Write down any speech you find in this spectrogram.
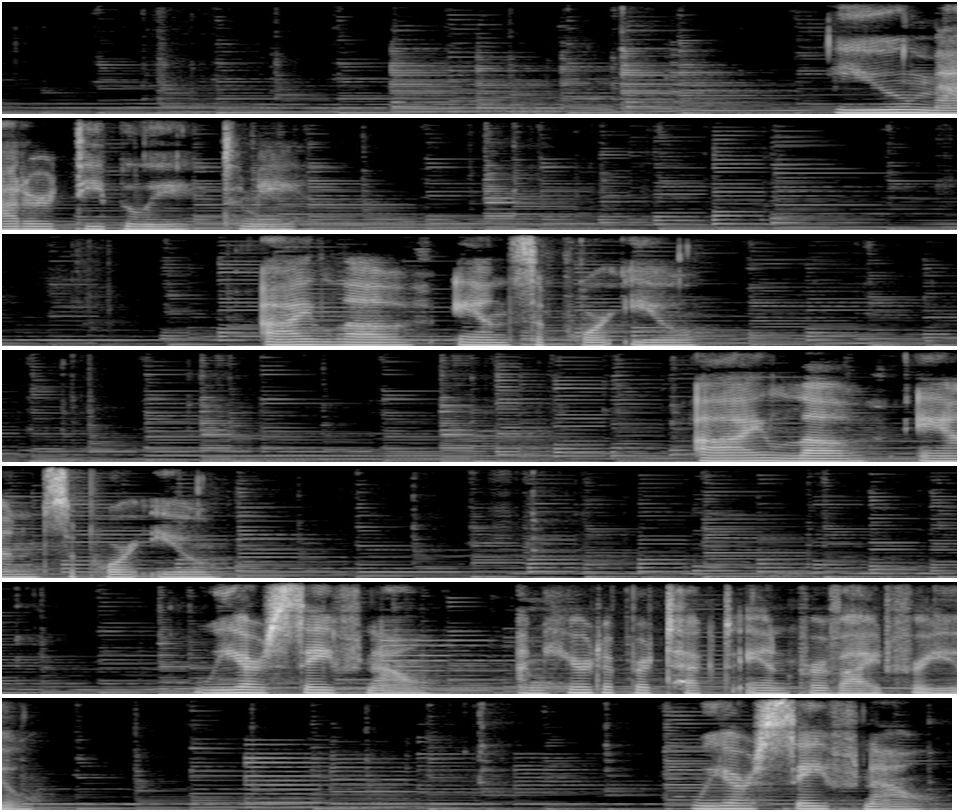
You matter deeply to me. I love and support you. I love and support you. We are safe now. I'm here to protect and provide for you. We are safe now.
